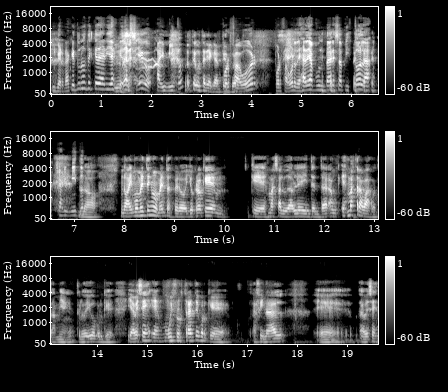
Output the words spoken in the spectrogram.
¿Y verdad que tú no te quedarías quedar ciego, Jaimito? ¿No te gustaría quedarte Por favor, por favor, deja de apuntar esa pistola, Jaimito. No, no, hay momentos y momentos, pero yo creo que, que es más saludable intentar, aunque es más trabajo también, ¿eh? te lo digo porque, y a veces es muy frustrante porque al final eh, a veces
